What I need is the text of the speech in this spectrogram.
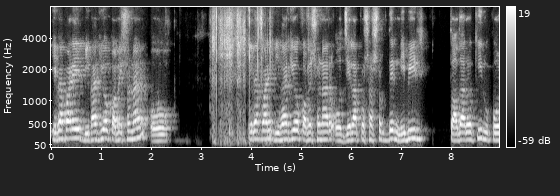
এ ব্যাপারে বিভাগীয় কমিশনার ও এ ব্যাপারে বিভাগীয় কমিশনার ও জেলা প্রশাসকদের নিবিড় তদারকির উপর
